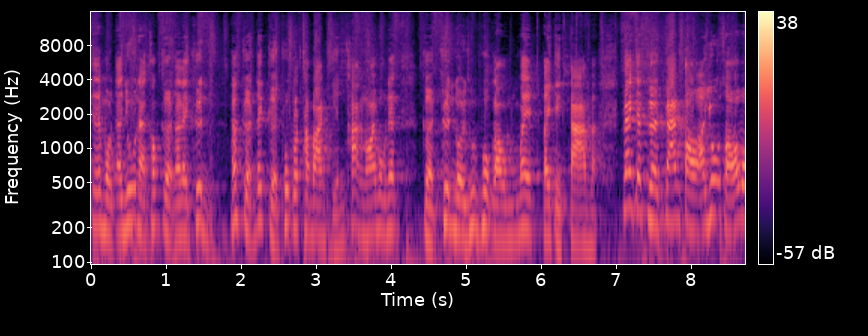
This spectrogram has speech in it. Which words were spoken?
จะหมดอายุน่ะเขาเกิดอะไรขึ้น ถ้าเกิดได้เกิดพวกรัฐบาลเสียงข้างน้อยพวกเนี้ยเกิดขึ้นโดยที่พวกเราไม่ไปติดตามอะแม่งจะเกิดการต่ออายุสว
